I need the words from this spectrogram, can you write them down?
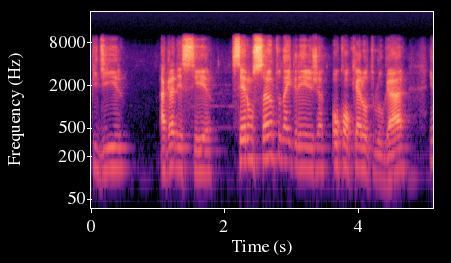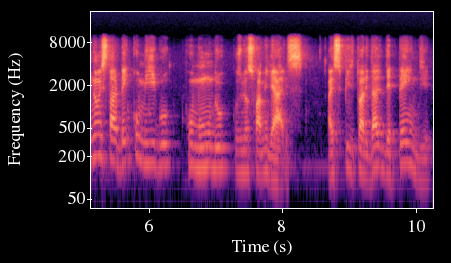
pedir, agradecer, ser um santo na igreja ou qualquer outro lugar e não estar bem comigo, com o mundo, com os meus familiares. A espiritualidade depende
